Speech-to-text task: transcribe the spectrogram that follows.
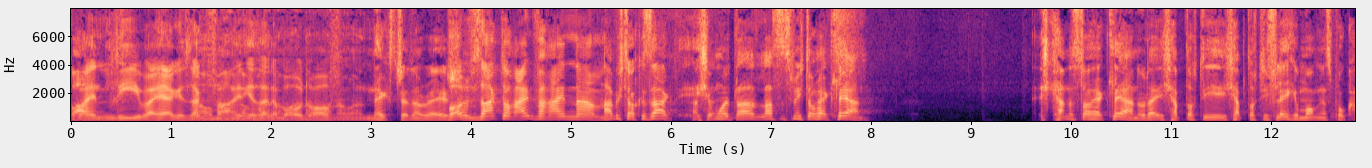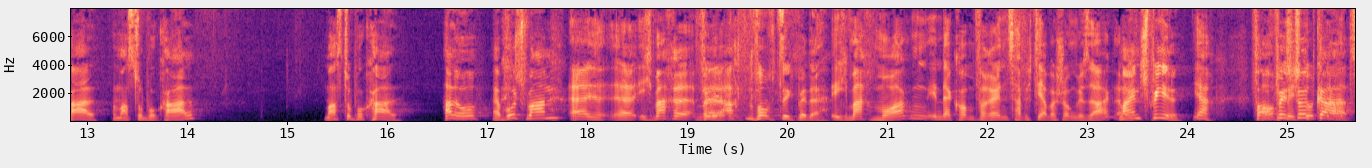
Mein lieber Herr Gesangverein. Ihr seid aber auch drauf. Next Generation. Wolf, sag doch einfach einen Namen. Habe ich doch gesagt. Ich, lass es mich doch erklären. Ich kann es doch erklären, oder? Ich habe doch die, ich habe doch die Fläche. Morgen ist Pokal. Machst du Pokal? Machst du Pokal? Hallo, Herr Buschmann, Äh, äh, ich mache, für die äh, 58 bitte. ich mache morgen in der Konferenz, habe ich dir aber schon gesagt. Mein ich, Spiel. Ja. VfB Stuttgart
